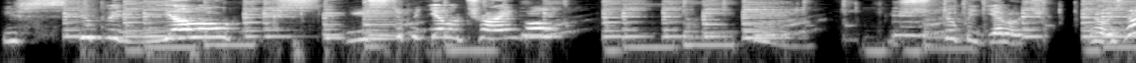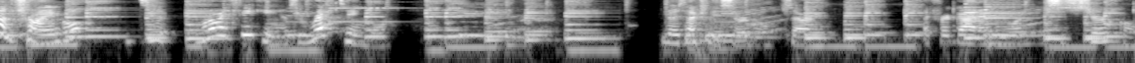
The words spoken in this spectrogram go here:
You stupid yellow, you stupid yellow triangle. Mm. You stupid yellow. no, it's not a triangle. It's a, what am I thinking? It's a rectangle. No, it's actually a circle. Sorry, I forgot everyone. It's a circle.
